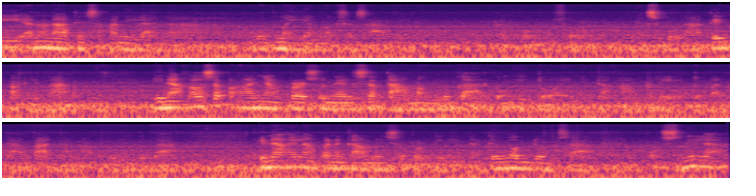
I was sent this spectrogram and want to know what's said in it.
i-ano natin sa kanila na huwag mahiyang magsasabi. Ano po, so, next po natin, panglima, Ginakausap ang kanyang personnel sa tamang lugar kung ito ay nagkakamali. Ito pa dapat, tama po yun, di ba? kinakailangan pa nagkamali sa subordinate natin. Huwag doon sa post nila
